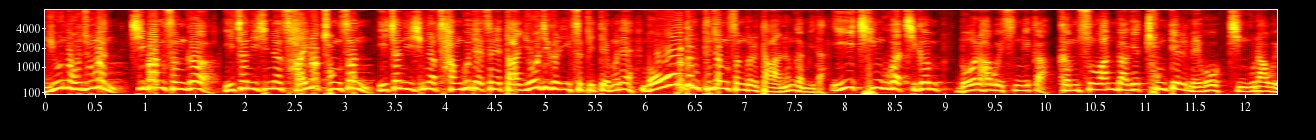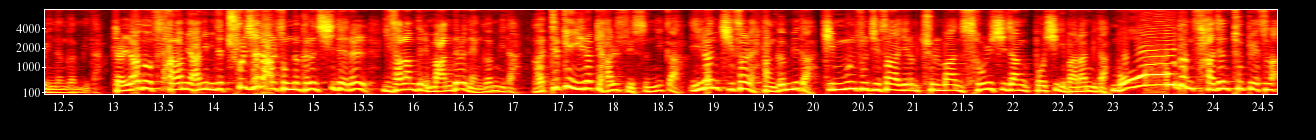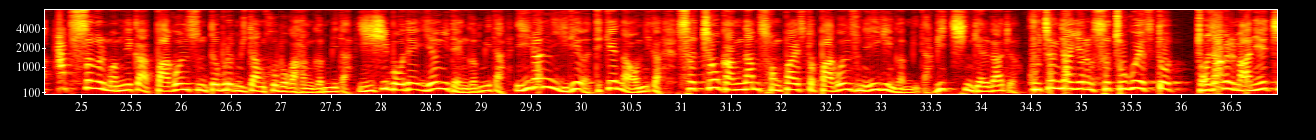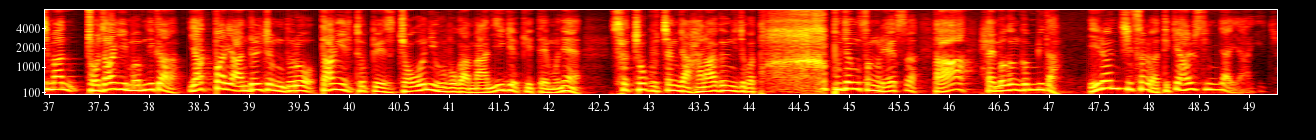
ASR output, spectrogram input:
윤호중은 지방선거 2020년 4.15 총선 2020년 상구 대선에 다 요직을 있었기 때문에 모든 부정선거를 다 아는 겁니다. 이 친구가 지금 뭘 하고 있습니까? 검수완박에 총대를 메고 진군하고 있는 겁니다. 전라도 사람이 아니면 이제 출세를 할 수 없는 그런 시대를 이 사람들이 만들어낸 겁니다. 어떻게 이렇게 할 수 있습니까? 이런 짓을 한 겁니다. 김문수 지사가 이름 출마한 서울시장 보시기 바랍니다. 모든 사전투표에서는 압승을 뭡니까? 박원순 더불어민주당 후보가 한 겁니다. 25대 0이 된 겁니다. 이런 일이 어떻게 나옵니까? 서초 강남 송파에서도 박원순이 이긴 겁니다. 미친 결과죠. 구청장 여러분 서초구에서도 조작을 많이 했지만 조작이 뭡니까? 약발이 안 될 정도로 당일 투표에서 조은희 후보가 많이 이겼기 때문에 서초구청장 하나경이 저거 다 부정성을 해서 다 해먹은 겁니다. 이런 짓을 어떻게 할 수 있냐 이야기죠.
